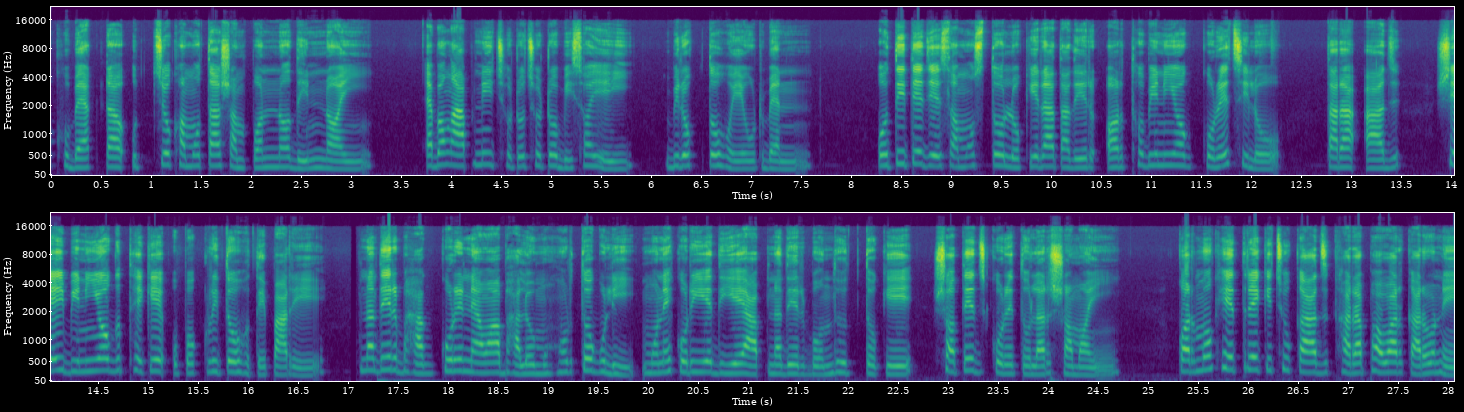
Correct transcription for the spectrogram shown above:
খুব একটা উচ্চ ক্ষমতা সম্পন্ন দিন নয় এবং আপনি ছোট ছোট বিষয়েই বিরক্ত হয়ে উঠবেন। অতীতে যে সমস্ত লোকেরা তাদের অর্থ বিনিয়োগ করেছিল, তারা আজ সেই বিনিয়োগ থেকে উপকৃত হতে পারে। আপনাদের ভাগ করে নেওয়া ভালো মুহূর্তগুলি মনে করিয়ে দিয়ে আপনাদের বন্ধুত্বকে সতেজ করে তোলার সময়। কর্মক্ষেত্রে কিছু কাজ খারাপ হওয়ার কারণে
